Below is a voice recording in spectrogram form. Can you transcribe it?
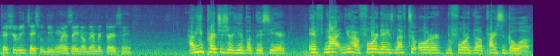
Picture retakes will be Wednesday, November 13th. Have you purchased your yearbook this year? If not, you have four days left to order before the prices go up.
